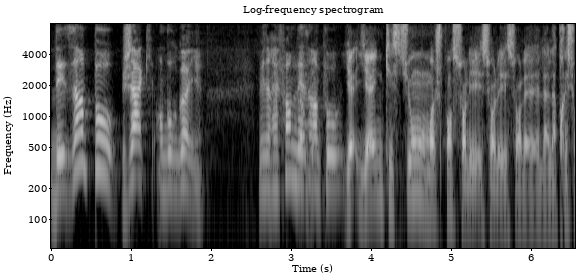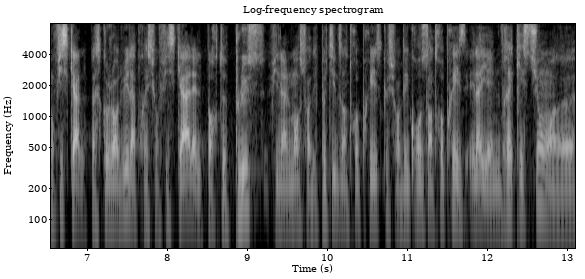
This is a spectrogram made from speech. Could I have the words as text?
des impôts Jacques, en Bourgogne? Une réforme des impôts. Il y, a- il y a une question, moi je pense, sur, les, sur, les, sur les- la, la pression fiscale. Parce qu'aujourd'hui, la pression fiscale, elle porte plus finalement sur des petites entreprises que sur des grosses entreprises. Et là, il y a une vraie question euh,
